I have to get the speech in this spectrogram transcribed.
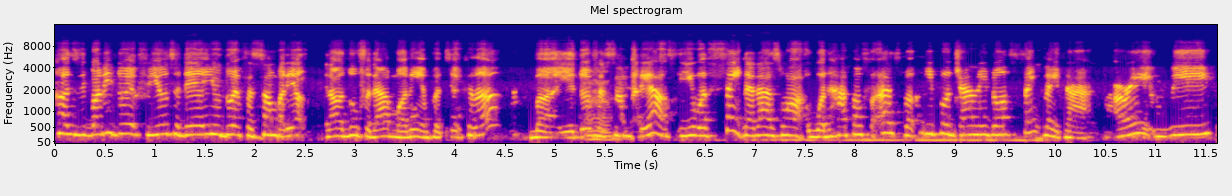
because the body do it for you today, you do it for somebody else. And I'll do for that money in particular, but you do it for Uh-huh. somebody else. You would think that that's what would happen for us, but people generally don't think like that. All right, we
